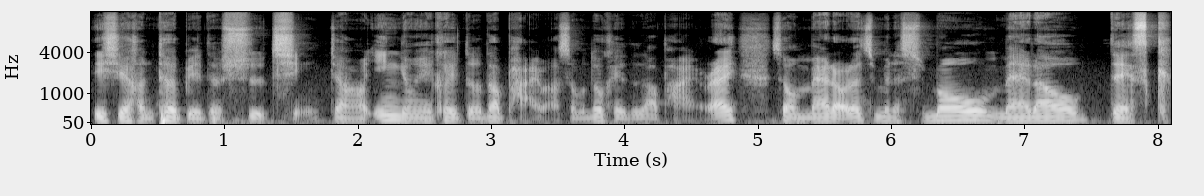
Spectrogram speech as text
一些很特别的事情。这样英勇也可以得到牌嘛，什么都可以得到牌，right？So medal, let's mean a small metal disc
